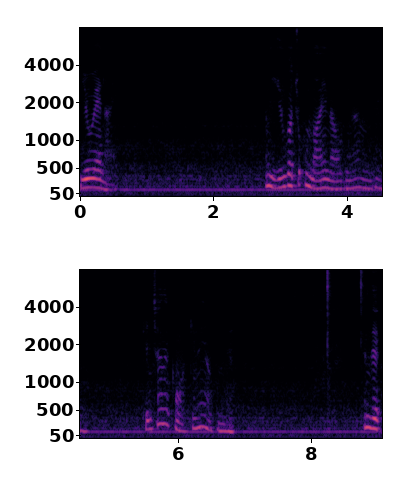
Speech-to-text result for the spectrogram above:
You and I. 근데 U가 조금 많이 나오긴 하는데 괜찮을 것 같긴 해요 근데. 근데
